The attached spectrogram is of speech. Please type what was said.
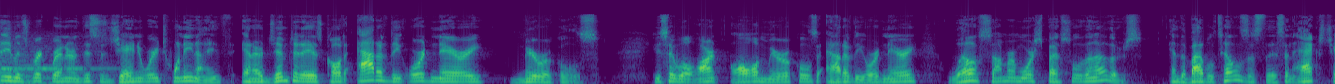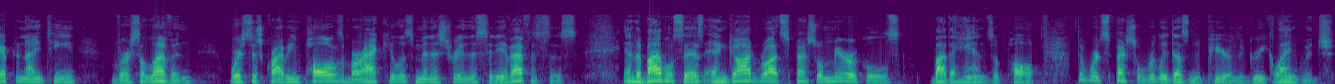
name is Rick Renner, and this is January 29th, and our gym today is called Out of the Ordinary Miracles. You say, well, aren't all miracles out of the ordinary? Well, some are more special than others. And the Bible tells us this in Acts chapter 19, verse 11, where it's describing Paul's miraculous ministry in the city of Ephesus. And the Bible says, And God wrought special miracles by the hands of Paul. The word special really doesn't appear in the Greek language.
